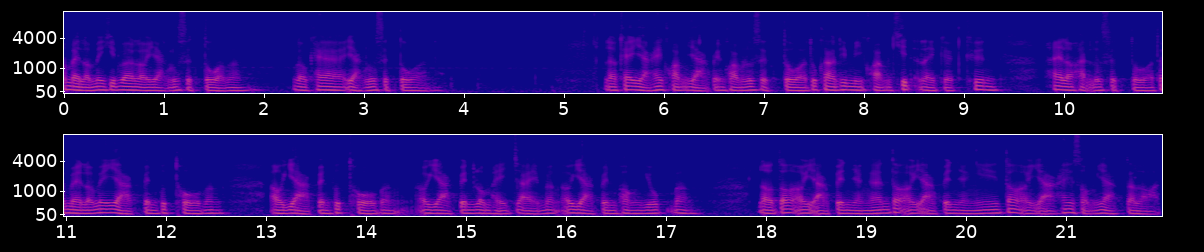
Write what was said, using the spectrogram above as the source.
ทำไมเราไม่คิดว่าเราอยากรู้สึกตัวบ้างเราแค่อยากรู้สึกตัว เราแค่อยากให้ความอยากเป็นความรู้สึกตัว ทุกครั้งที่มีความคิดอะไรเกิดขึ้น ให้เราหัดรู้สึกตัวทำไมเราไม่อยากเป็นพุทโธบ้าง เอาอยากเป็นพุทโธบ้าง เอาอยากเป็นลมหายใจบ้าง เอาอยากเป็นพองยุบบ้าง เราต้องเอาอยากเป็นอย่างนั้น ต้องเอาอยากเป็นอย่างนี้ ต้องเอาอยากให้สมอยากตลอด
